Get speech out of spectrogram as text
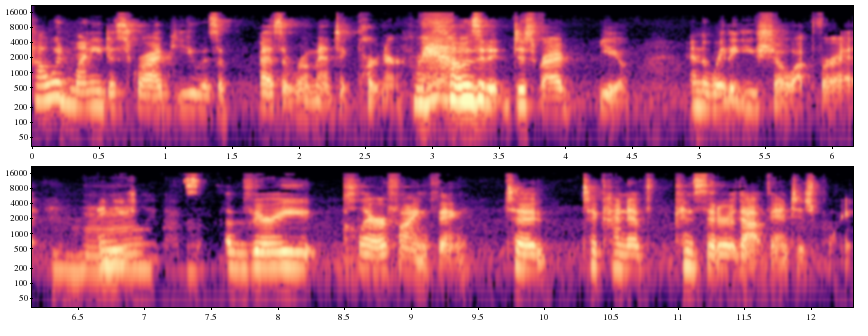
how would money describe you as a as a romantic partner right how does it describe you and the way that you show up for it mm-hmm. and usually that's a very clarifying thing to to kind of consider that vantage point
